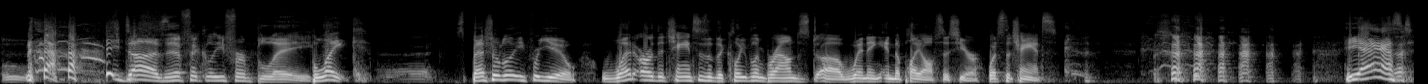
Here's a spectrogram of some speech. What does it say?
he does. Specifically for Blake. Blake, specially for you. What are the chances of the Cleveland Browns uh, winning in the playoffs this year? What's the chance? he asked.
